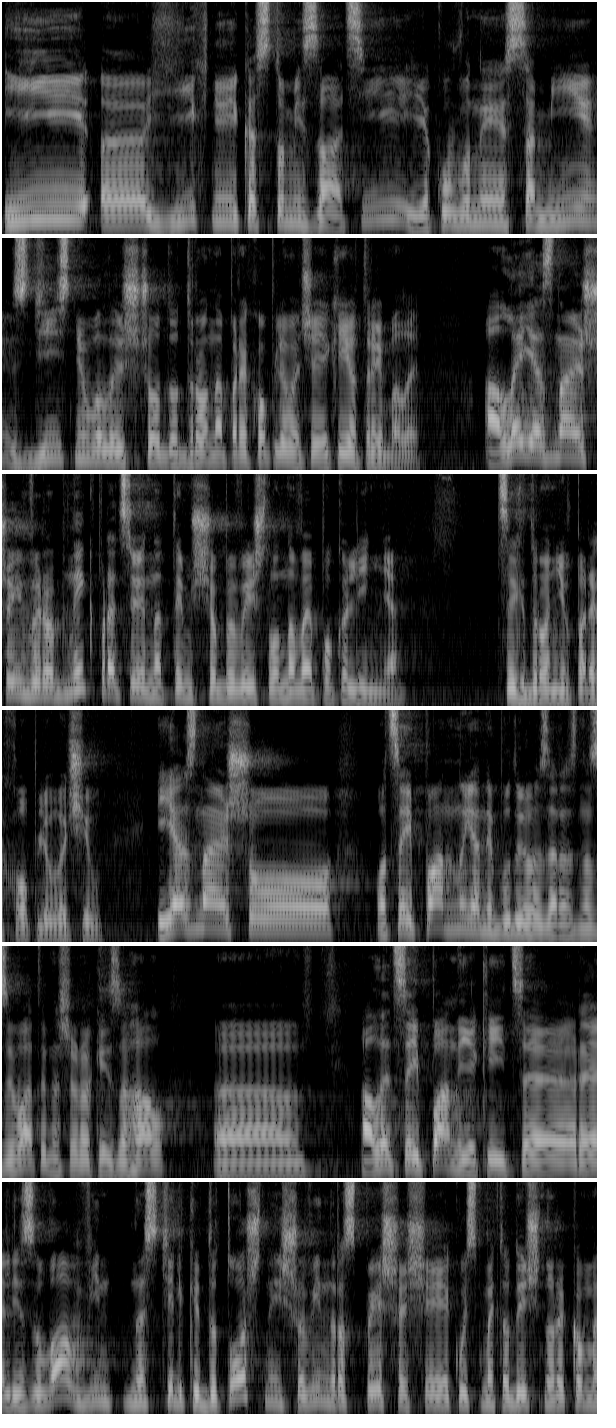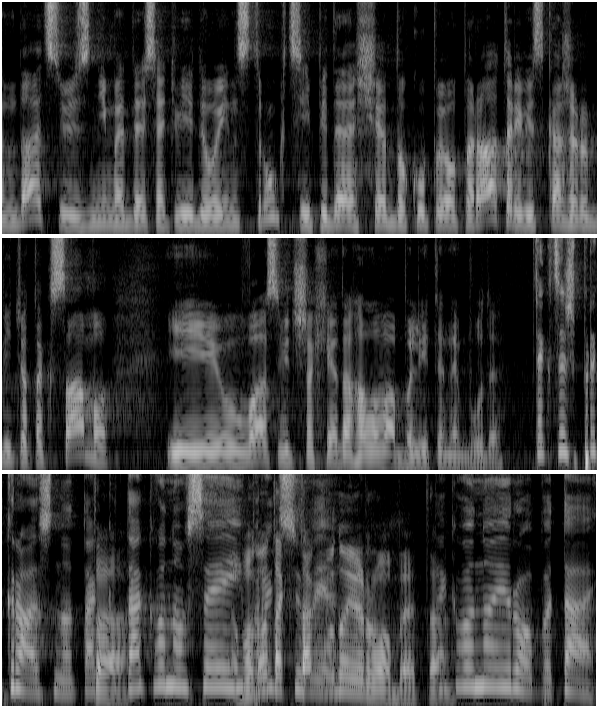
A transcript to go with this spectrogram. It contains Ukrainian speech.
І е, їхньої кастомізації, яку вони самі здійснювали щодо дрона-перехоплювача, який отримали. Але я знаю, що і виробник працює над тим, щоб вийшло нове покоління цих дронів-перехоплювачів. І я знаю, що оцей пан, ну я не буду його зараз називати на широкий загал. Е, але цей пан, який це реалізував, він настільки дотошний, що він розпише ще якусь методичну рекомендацію, зніме 10 відеоінструкцій, піде ще до купи операторів і скаже: робіть отак само, і у вас від шахеда голова боліти не буде. Так це ж прекрасно. Так, Так. так воно все і воно так, працює. так воно і робить. Так. Так воно і робить. Так.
